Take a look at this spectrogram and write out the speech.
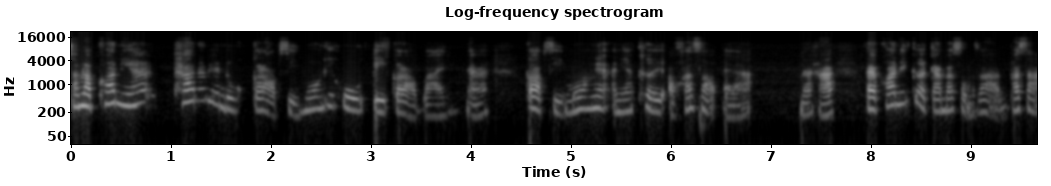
สำหรับข้อนี้ถ้านักเรียนดูกรอบสีม่วงที่ครูตีกรอบไว้นะกรอบสีม่วงเนี่ยอันนี้เคยออกข้อสอบไปแล้วนะคะ แต่ข้อนี้เกิดการผสมผสานภาษา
